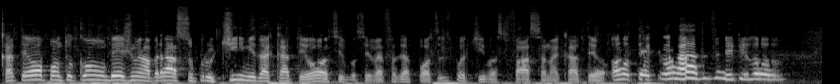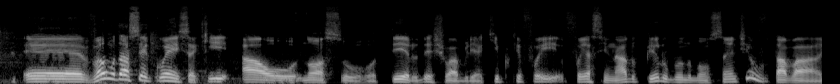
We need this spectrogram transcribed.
KTO.com, um beijo e um abraço pro time da KTO. Se você vai fazer apostas esportivas, faça na KTO. Ó, o teclado, Felipe Lobo. É, vamos dar sequência aqui ao nosso roteiro. Deixa eu abrir aqui, porque foi, foi assinado pelo Bruno Bonsante. Eu estava,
